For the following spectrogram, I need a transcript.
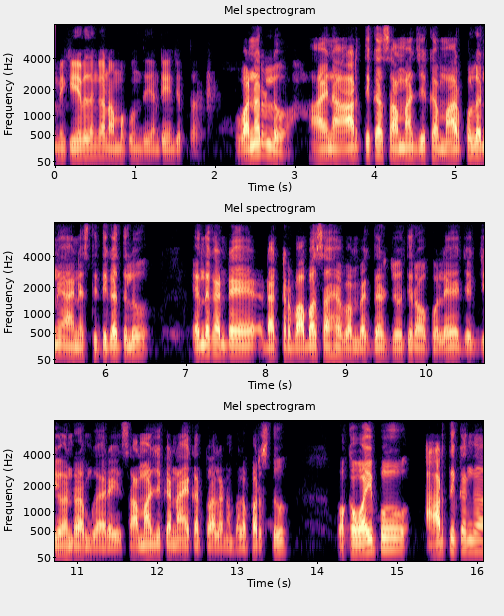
మీకు ఏ విధంగా నమ్మకం ఉంది అంటే ఏం చెప్తారు? వనరులు ఆయన ఆర్థిక సామాజిక మార్పులని ఆయన స్థితిగతులు ఎందుకంటే డాక్టర్ బాబాసాహెబ్ అంబేద్కర్ జ్యోతిరావు పోలే జగ్జీవన్ రామ్ గారి సామాజిక నాయకత్వాలను బలపరుస్తూ ఒకవైపు ఆర్థికంగా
